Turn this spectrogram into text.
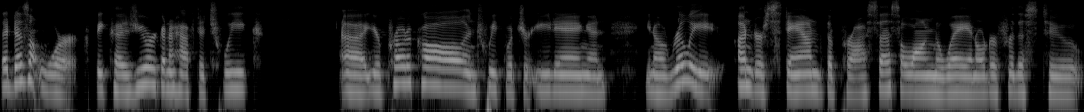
That doesn't work because you are going to have to tweak uh, your protocol and tweak what you're eating, and you know, really understand the process along the way in order for this to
